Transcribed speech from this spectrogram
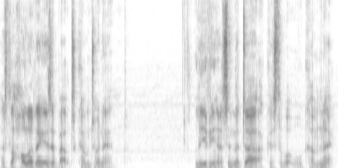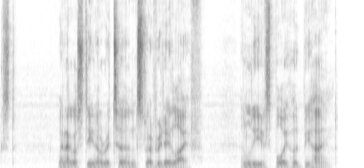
as the holiday is about to come to an end, leaving us in the dark as to what will come next when Agostino returns to everyday life and leaves boyhood behind.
